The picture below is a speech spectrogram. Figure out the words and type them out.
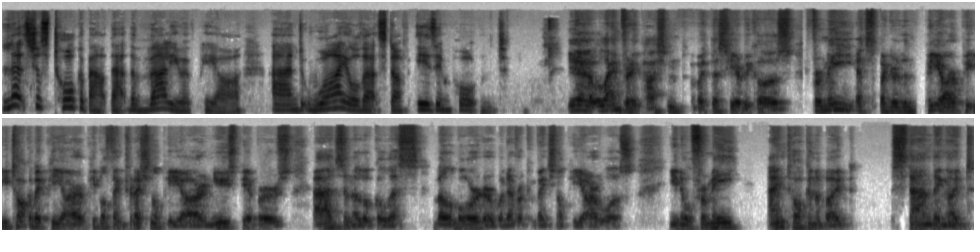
let's just talk about that the value of PR and why all that stuff is important. Yeah, well, I'm very passionate about this here because for me, it's bigger than PR. You talk about PR, people think traditional PR, newspapers, ads in the local lists, billboard, or whatever conventional PR was. You know, for me, I'm talking about standing out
